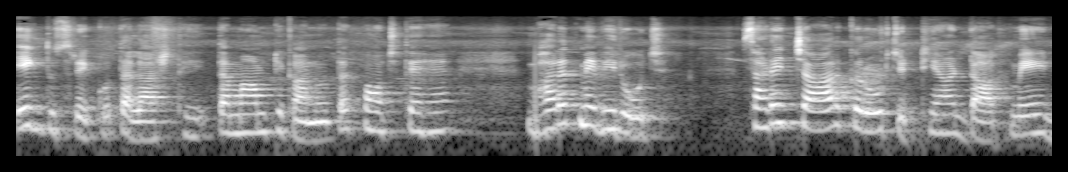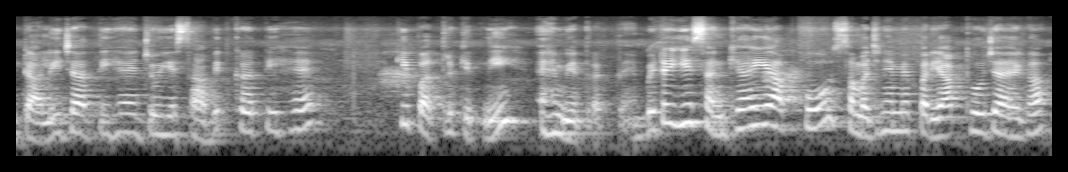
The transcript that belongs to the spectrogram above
एक दूसरे को तलाश थे, तमाम ठिकानों तक पहुँचते हैं। भारत में भी रोज साढ़े चार करोड़ चिट्ठियाँ डाक में डाली जाती है, जो ये साबित करती है कि पत्र कितनी अहमियत रखते हैं। बेटा, ये संख्या ही आपको समझने में पर्याप्त हो जाएगा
